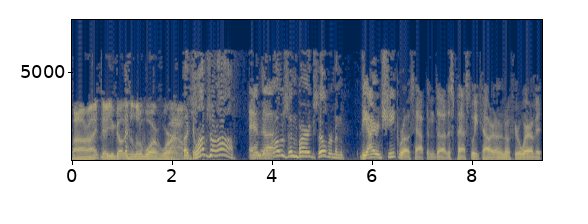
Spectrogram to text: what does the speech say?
All right, there you go. There's a little war of words. The gloves are off. And, uh, Rosenberg Silverman. The Iron Sheik roast happened uh, this past week, Howard. I don't know if you're aware of it.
